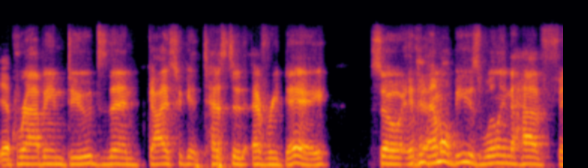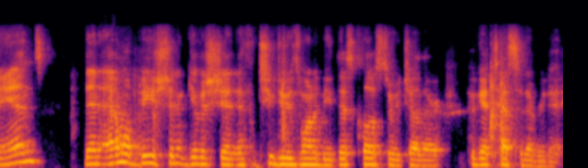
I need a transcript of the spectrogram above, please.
Yep. grabbing dudes than guys who get tested every day. So if MLB is willing to have fans, then MLB shouldn't give a shit if two dudes want to be this close to each other who get tested every day.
